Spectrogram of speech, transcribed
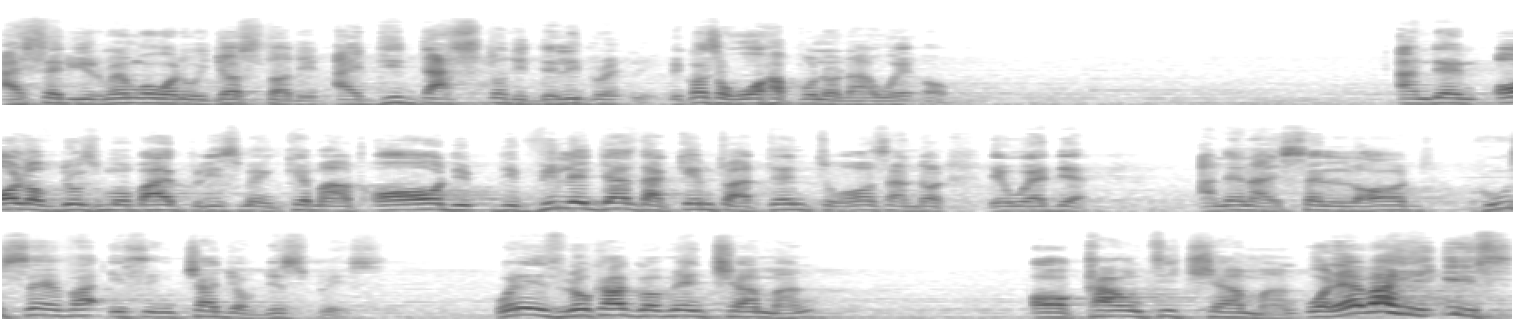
I said, you remember what we just studied? I did that study deliberately because of what happened on our way up. And then all of those mobile policemen came out. All the, the villagers that came to attend to us and all, they were there. And then I said, Lord, whosoever is in charge of this place, whether it's local government chairman or county chairman, whatever he is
